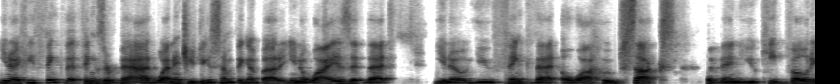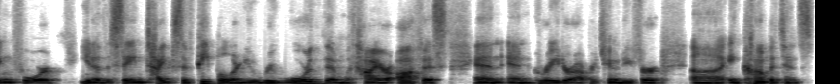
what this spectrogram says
you know, if you think that things are bad, why don't you do something about it? You know, why is it that, you know, you think that Oahu sucks, but then you keep voting for, you know, the same types of people or you reward them with higher office and, and greater opportunity for uh, incompetence?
